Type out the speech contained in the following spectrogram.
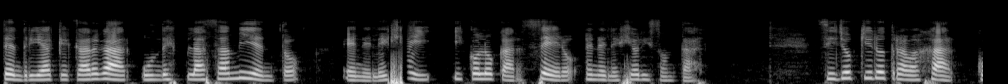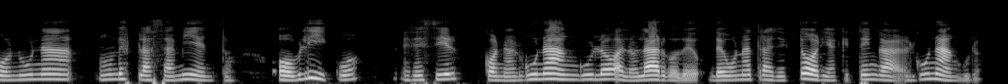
tendría que cargar un desplazamiento en el eje Y y colocar 0 en el eje horizontal. Si yo quiero trabajar con una, un desplazamiento oblicuo, es decir, con algún ángulo a lo largo de, una trayectoria que tenga algún ángulo,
